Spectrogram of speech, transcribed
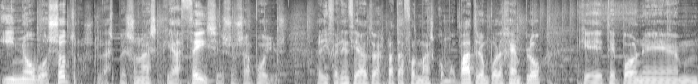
y no vosotros, las personas que hacéis esos apoyos. A diferencia de otras plataformas como Patreon, por ejemplo, que te pone mm,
